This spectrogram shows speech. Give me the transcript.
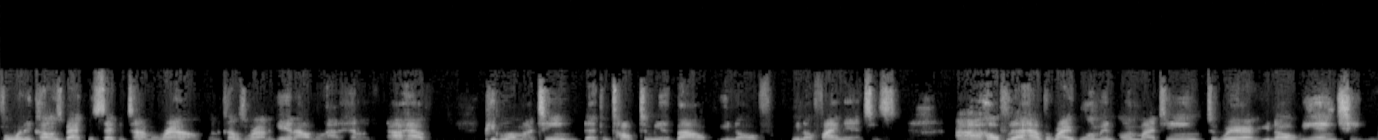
for when it comes back the second time around, when it comes around again, I'll know how to handle it. I'll have people on my team that can talk to me about, you know, you know, finances. Uh, hopefully, I have the right woman on my team to where you know we ain't cheating.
